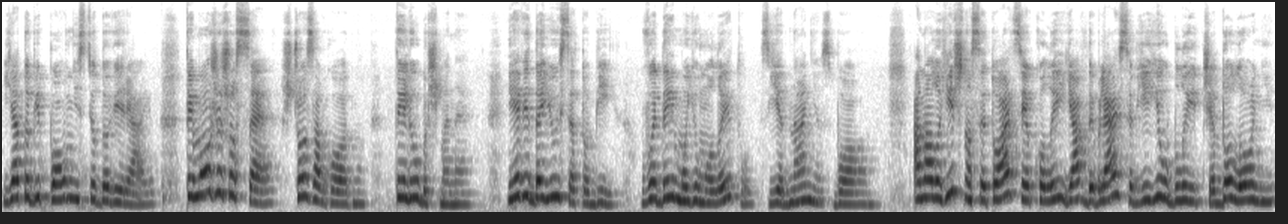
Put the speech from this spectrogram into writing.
Я тобі повністю довіряю. Ти можеш усе, що завгодно. Ти любиш мене. Я віддаюся тобі, веди мою молитву, з'єднання з Богом. Аналогічна ситуація, коли я вдивляюся в її обличчя, долоні,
